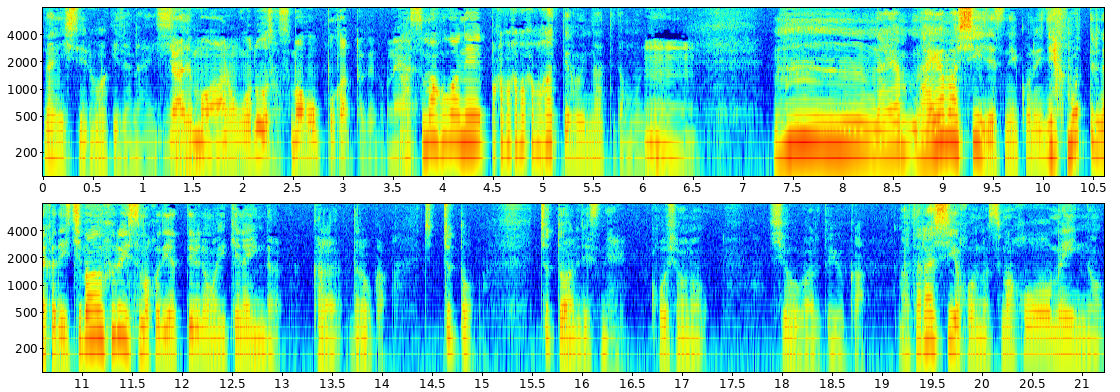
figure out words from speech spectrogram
何してるわけじゃないし。いやでもあのご動作スマホっぽかったけどね。あスマホがねパカパカパカパカっていう風になってたもんうね、んうーん悩悩ましいですね。この持ってる中で一番古いスマホでやってるのはいけないんだからだろうか。ちょちょっとちょっとあれですね。交渉のしようがあるというか。新しい方のスマホをメインの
